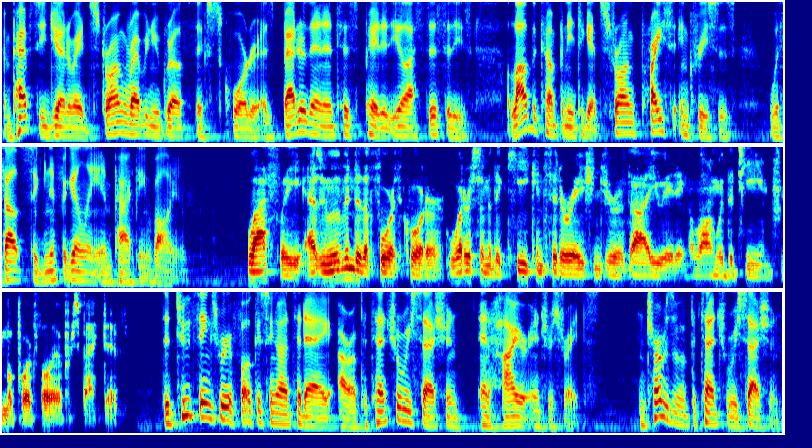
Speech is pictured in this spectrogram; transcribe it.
and Pepsi generated strong revenue growth this quarter as better than anticipated elasticities allowed the company to get strong price increases without significantly impacting volume. Lastly, as we move into the fourth quarter, what are some of the key considerations you're evaluating along with the team from a portfolio perspective? The two things we are focusing on today are a potential recession and higher interest rates. In terms of a potential recession,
